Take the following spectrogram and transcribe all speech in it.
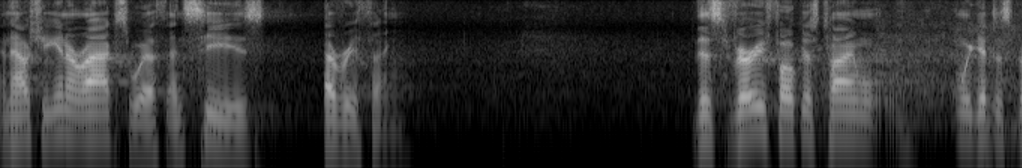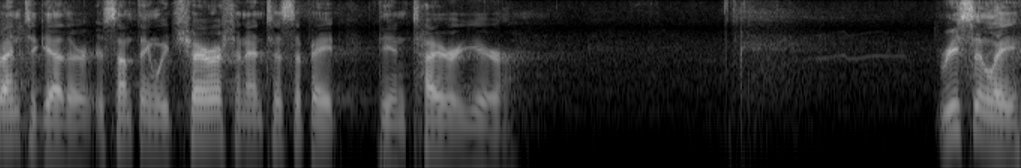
and how she interacts with and sees everything. This very focused time we get to spend together is something we cherish and anticipate the entire year. Recently,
